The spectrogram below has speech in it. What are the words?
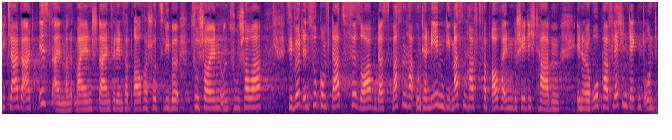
die Klageart ist ein Meilenstein für den Verbraucherschutz, liebe Zuschauerinnen und Zuschauer. Sie wird in Zukunft dafür sorgen, dass Unternehmen, die massenhaft VerbraucherInnen geschädigt haben, in Europa flächendeckend und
